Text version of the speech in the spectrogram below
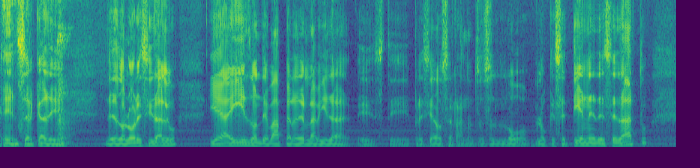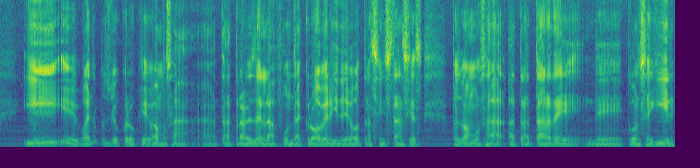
en cerca de, de Dolores Hidalgo. Y ahí es donde va a perder la vida este Preciado Serrano. Entonces lo, que se tiene de ese dato. Y eh, bueno, pues yo creo que vamos a, a, través de la Funda Crover y de otras instancias, pues vamos a, tratar de, conseguir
